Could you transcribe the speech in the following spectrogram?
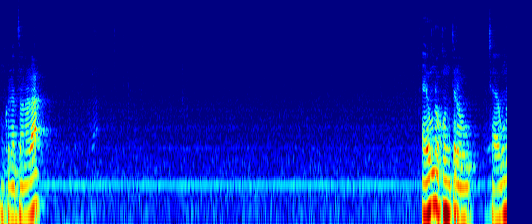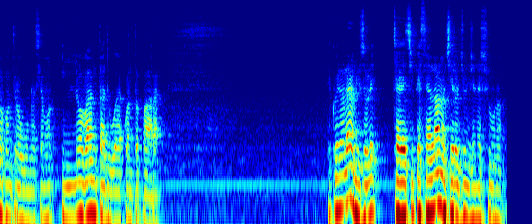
in quella zona là. È uno contro cioè uno contro uno, siamo in 92 a quanto pare. E quella là è un'isola, cioè ci piazziamo là non ci raggiunge nessuno.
